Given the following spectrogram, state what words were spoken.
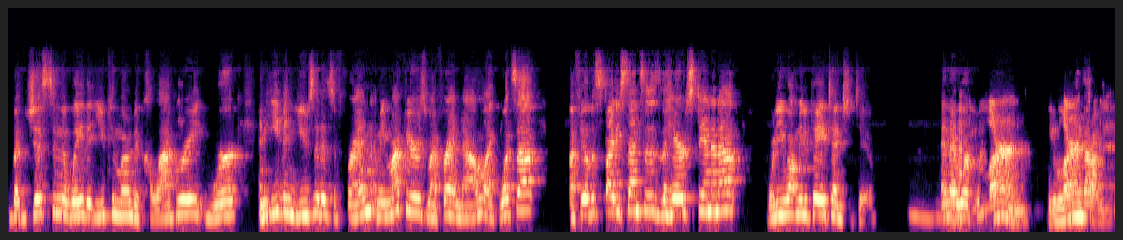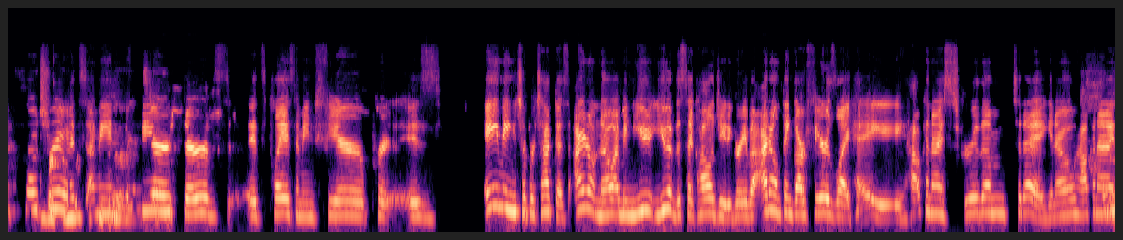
but just in the way that you can learn to collaborate, work, and even use it as a friend. I mean, my fear is my friend now. I'm like, what's up? I feel the spidey senses, the hair standing up what do you want me to pay attention to? Mm-hmm. And I work. You learn. You learn from it. So true. It's. I mean, fear serves its place. I mean, fear is aiming to protect us. I don't know. I mean, you you have the psychology degree, but I don't think our fear is like, hey, how can I screw them today? You know, how can I?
